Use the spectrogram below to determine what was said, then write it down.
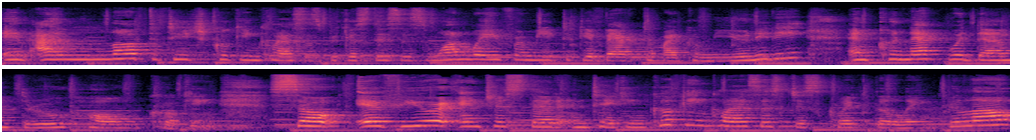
and I love to teach cooking classes because this is one way for me to give back to my community and connect with them through home cooking. So if you're interested in taking cooking classes, just click the link below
